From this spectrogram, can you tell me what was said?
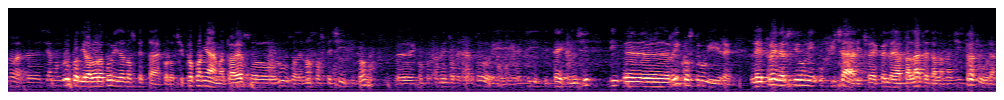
Allora, eh, siamo un gruppo di lavoratori dello spettacolo, ci proponiamo attraverso l'uso del nostro specifico, eh, il comportamento degli attori, registi, tecnici, di eh, ricostruire le tre versioni ufficiali, cioè quelle avvallate dalla magistratura,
